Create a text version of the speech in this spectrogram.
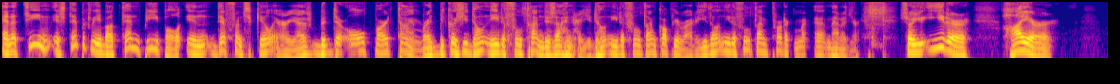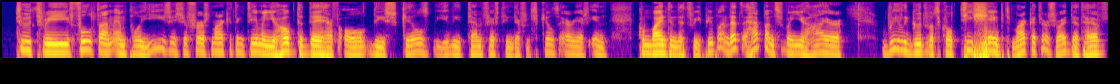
And a team is typically about 10 people in different skill areas, but they're all part time, right? Because you don't need a full time designer, you don't need a full time copywriter, you don't need a full time product ma- uh, manager. So you either hire two, three full time employees as your first marketing team, and you hope that they have all these skills. You need 10, 15 different skills areas in combined in the three people. And that happens when you hire really good what's called T-shaped marketers, right? That have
